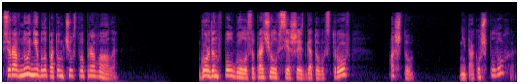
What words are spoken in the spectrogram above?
все равно не было потом чувства провала. Гордон в полголоса прочел все шесть готовых строф. А что? Не так уж плохо.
